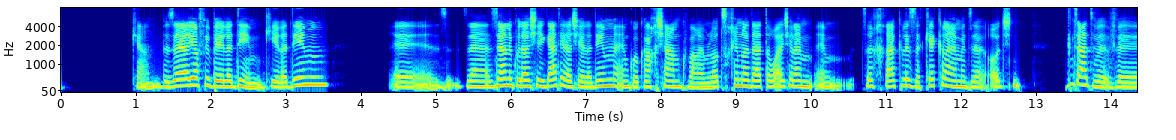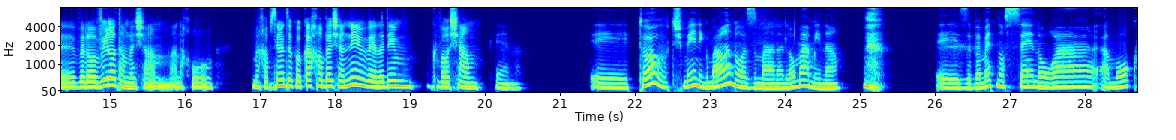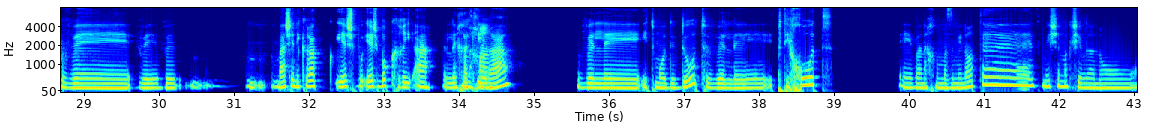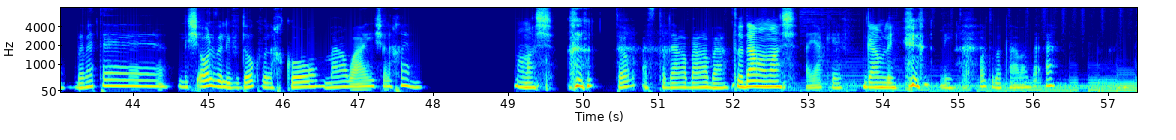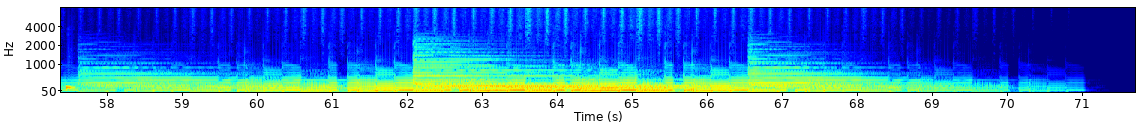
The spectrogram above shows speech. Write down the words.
כן, וזה היופי בילדים, כי ילדים... זה, זה, זה הנקודה שהגעתי לה, שילדים הם כל כך שם כבר, הם לא צריכים לדעת את הוואי שלהם, הם צריך רק לזקק להם את זה עוד ש... קצת ו- ו- ולהוביל אותם לשם. אנחנו מחפשים את זה כל כך הרבה שנים, וילדים כבר שם. כן. Uh, טוב, תשמעי, נגמר לנו הזמן, אני לא מאמינה. uh, זה באמת נושא נורא עמוק, ומה ו- שנקרא, יש בו, יש בו קריאה לחקירה, נכון. ולהתמודדות ולפתיחות. אה, ואנחנו מזמינות את מי שמקשיב לנו באמת לשאול ולבדוק ולחקור מה ה-why שלכם. ממש. טוב, אז תודה רבה רבה. תודה ממש. היה כיף. גם לי. להתראות בפעם הבאה.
